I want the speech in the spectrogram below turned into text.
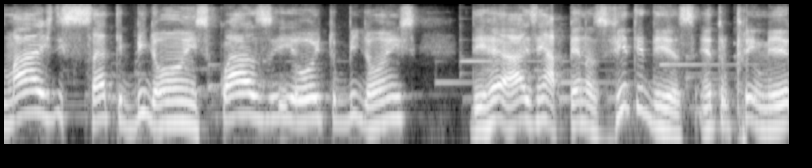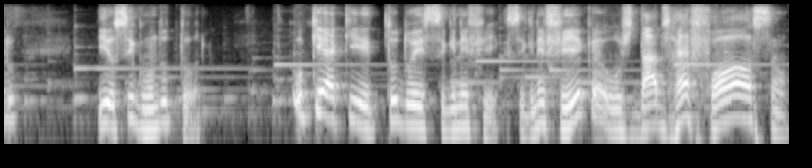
mais de 7 bilhões, quase 8 bilhões de reais em apenas 20 dias, entre o primeiro e o segundo turno. O que é que tudo isso significa? Significa os dados reforçam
